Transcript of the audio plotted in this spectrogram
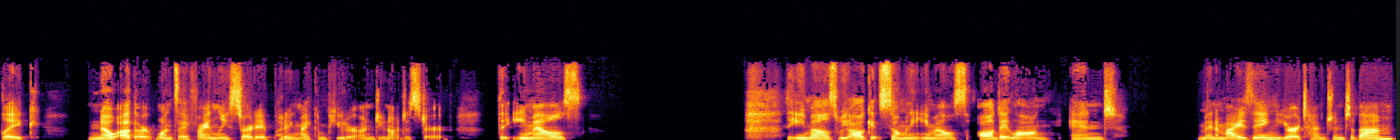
like no other once I finally started putting my computer on do not disturb. The emails, the emails, we all get so many emails all day long, and minimizing your attention to them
